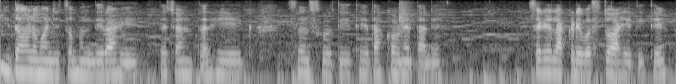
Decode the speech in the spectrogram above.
इथं हनुमानजीचं मंदिर आहे. त्याच्यानंतर हे एक संस्कृती इथे दाखवण्यात आले. सगळे लाकडी वस्तू आहेत इथे.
